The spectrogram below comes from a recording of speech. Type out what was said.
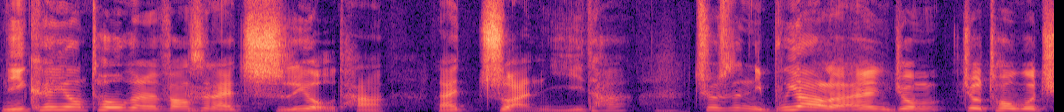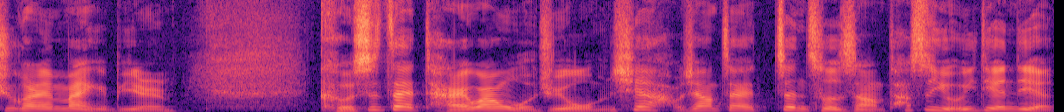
你可以用 token 的方式来持有它，来转移它。就是你不要了，哎，你就就透过区块链卖给别人。可是，在台湾，我觉得我们现在好像在政策上，它是有一点点。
